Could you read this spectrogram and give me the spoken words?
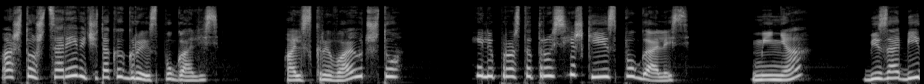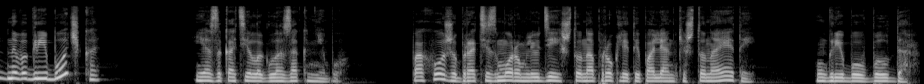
«А что ж, царевичи так игры испугались? Аль скрывают что? Или просто трусишки испугались? Меня? Безобидного грибочка?» Я закатила глаза к небу. Похоже, брать измором людей, что на проклятой полянке, что на этой, у грибов был дар.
